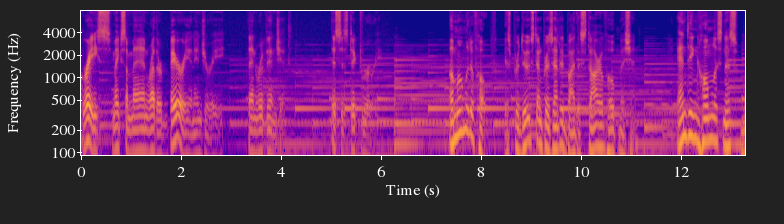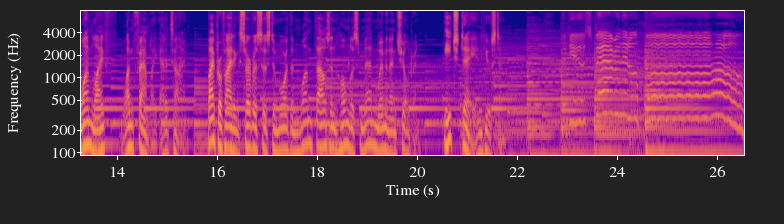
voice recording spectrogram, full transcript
Grace makes a man rather bury an injury than revenge it. This is Dick Drury. A Moment of Hope is produced and presented by the Star of Hope Mission, ending homelessness one life, one family at a time, by providing services to more than 1,000 homeless men, women, and children each day in Houston. Could you spare a little hope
